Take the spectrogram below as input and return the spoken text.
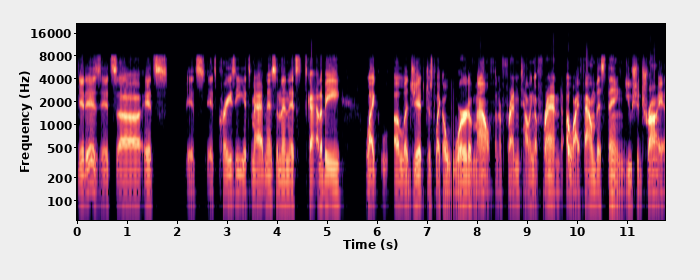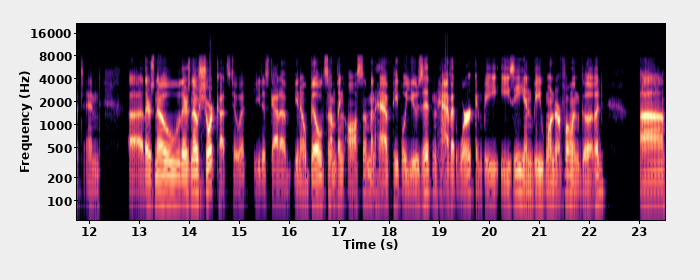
It is. It's uh it's it's it's crazy, it's madness, and then it's got to be like a legit just like a word of mouth and a friend telling a friend, "Oh, I found this thing. You should try it." And uh, there's no there's no shortcuts to it. You just got to, you know, build something awesome and have people use it and have it work and be easy and be wonderful and good. Uh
